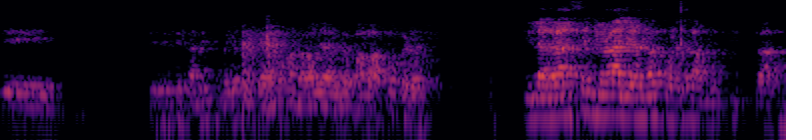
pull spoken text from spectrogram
de, de festejar mi cumpleaños porque hemos andado de arriba para abajo, pero... Y la gran señora ya anda poniendo la música.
